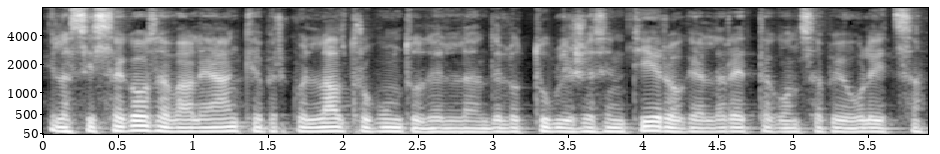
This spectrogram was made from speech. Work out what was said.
E la stessa cosa vale anche per quell'altro punto del, dell'ottuplice sentiero che è la retta consapevolezza.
